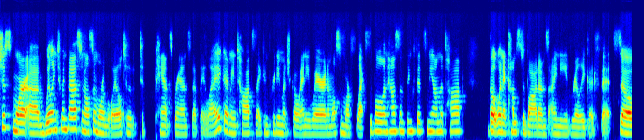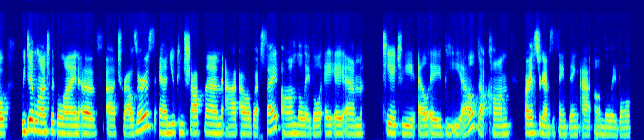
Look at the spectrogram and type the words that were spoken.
just more um, willing to invest and also more loyal to, to pants brands that they like. I mean, tops, I can pretty much go anywhere, and I'm also more flexible in how something fits me on the top. But when it comes to bottoms, I need really good fit. So we did launch with a line of uh, trousers, and you can shop them at our website on the label A A M T H E L A B E L dot com our Instagram's the same thing at on the label.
